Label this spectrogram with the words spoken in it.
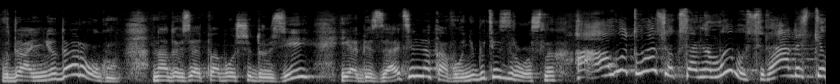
В дальнюю дорогу. Надо взять побольше друзей и обязательно кого-нибудь из взрослых. А, а Оксана, мы бы с радостью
